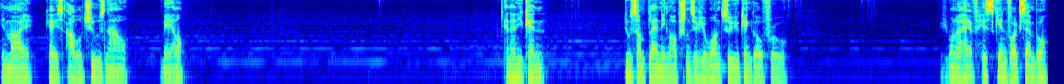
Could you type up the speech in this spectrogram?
In my case, I will choose now male. And then you can do some blending options if you want to. You can go through, if you want to have his skin, for example,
